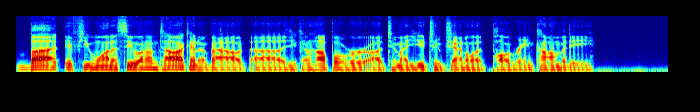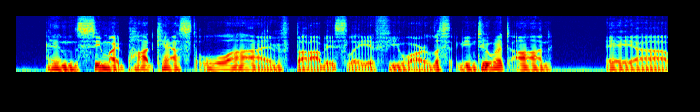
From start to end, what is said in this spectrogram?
but if you want to see what I'm talking about, uh, you can hop over uh, to my YouTube channel at Paul Green Comedy and see my podcast live. But obviously, if you are listening to it on a uh,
